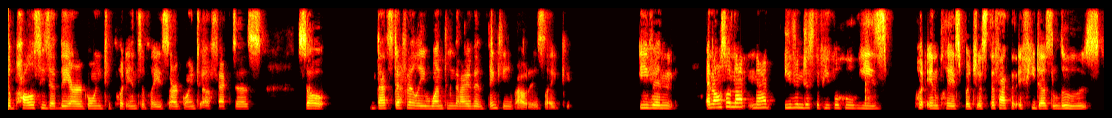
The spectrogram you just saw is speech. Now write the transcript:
the policies that they are going to put into place are going to affect us. So that's definitely one thing that i've been thinking about is like even and also not not even just the people who he's put in place but just the fact that if he does lose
